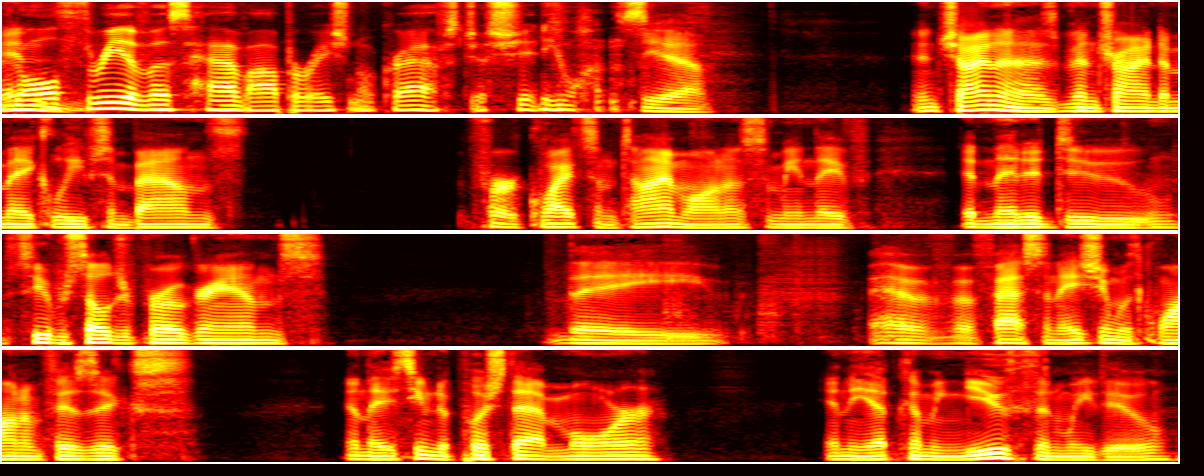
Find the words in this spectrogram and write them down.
That And- all three of us have operational crafts, just shitty ones. Yeah. And China has been trying to make leaps and bounds for quite some time on us. I mean, they've admitted to super soldier programs. They have a fascination with quantum physics, and they seem to push that more in the upcoming youth than we do.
